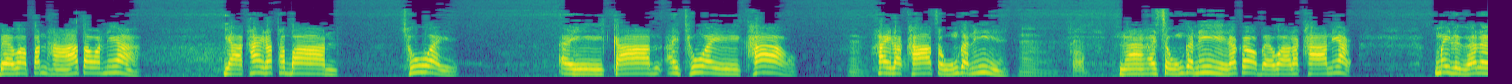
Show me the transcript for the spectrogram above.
แบบว่าปัญหาตอนเนี้ยอยากให้รัฐบาล ช่วย ไอการไอช่วยข้าว อืมให้ราคาสูงกว่านี้อืมครับ นะไอสูงกว่านี้แล้วก็แบบว่าราคาเนี่ย ไม่เหลือเล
